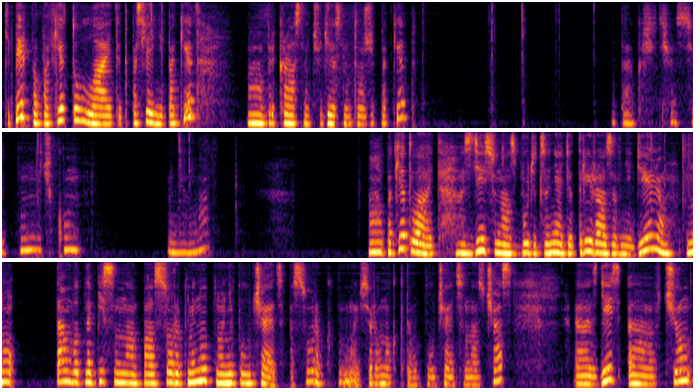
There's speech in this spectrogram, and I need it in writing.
Теперь по пакету Light. Это последний пакет. А, прекрасный, чудесный тоже пакет. Так, сейчас, секундочку. Поняла. А, пакет Light. Здесь у нас будет занятие три раза в неделю. Но там вот написано по 40 минут, но не получается по 40. Мы все равно как-то вот получается у нас час. Э, здесь э, в чем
